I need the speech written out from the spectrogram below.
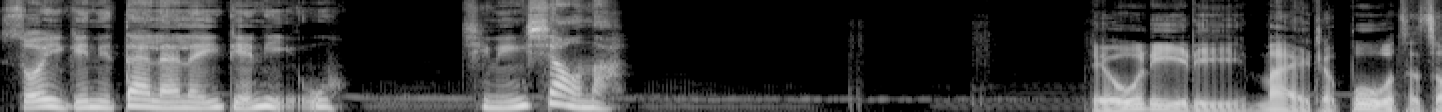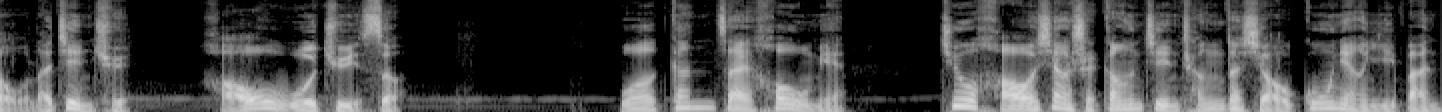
所以给你带来了一点礼物，请您笑纳。刘丽丽迈着步子走了进去，毫无惧色。我跟在后面，就好像是刚进城的小姑娘一般，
